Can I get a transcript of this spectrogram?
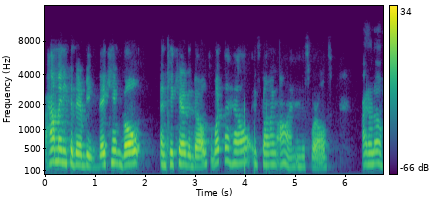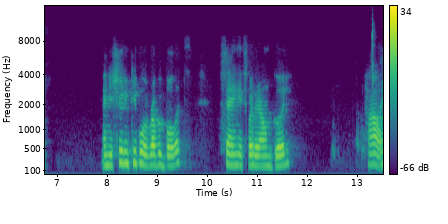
How many could there be? They can't go and take care of the dogs. What the hell is going on in this world? I don't know. And you're shooting people with rubber bullets, saying it's for their own good. How?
